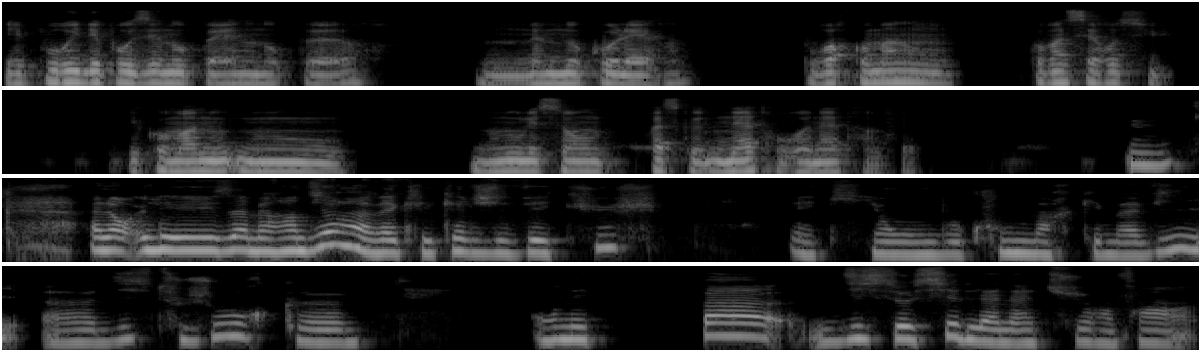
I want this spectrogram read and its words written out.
et pour y déposer nos peines, nos peurs, même nos colères, pour voir comment comment c'est reçu et comment nous, nous nous, laissons presque naître ou renaître en fait. Mmh. Alors les Amérindiens avec lesquels j'ai vécu et qui ont beaucoup marqué ma vie euh, disent toujours que on n'est pas dissocié de la nature. Enfin,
